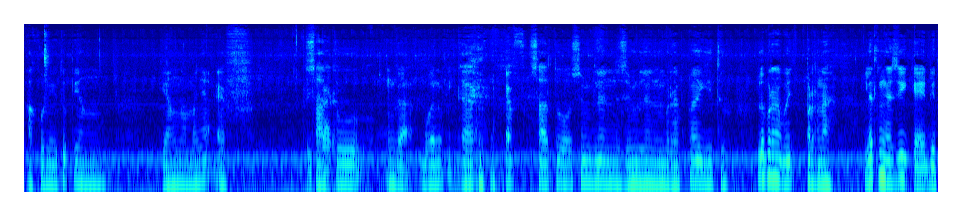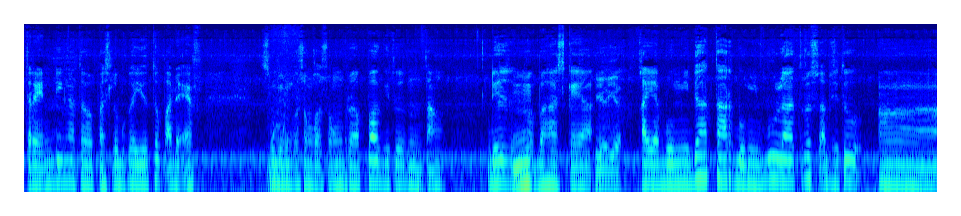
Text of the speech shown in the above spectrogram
akun YouTube yang yang namanya F satu enggak bukan Fikar F 199 berapa gitu. Lu pernah pernah lihat nggak sih kayak di trending atau pas lu buka YouTube ada F 900 berapa gitu tentang dia Hmm. ngebahas kayak iya iya. kayak bumi datar bumi bulat terus abis itu eh,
